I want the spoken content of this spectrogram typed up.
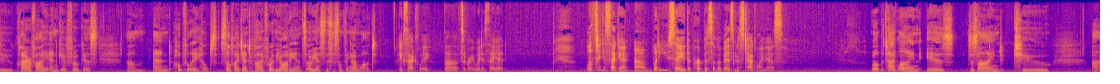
to clarify and give focus. Um, and hopefully helps self identify for the audience oh, yes, this is something I want. Exactly. That's a great way to say it. Let's take a second. Um, what do you say the purpose of a business tagline is? Well, the tagline is designed to uh,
